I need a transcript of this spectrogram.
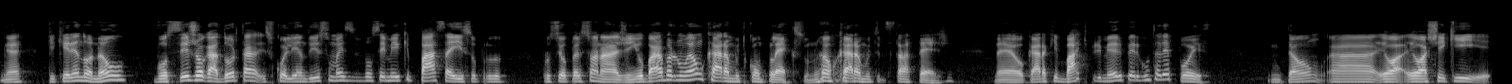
né? Porque querendo ou não, você jogador tá escolhendo isso, mas você meio que passa isso pro, pro seu personagem. E o Bárbaro não é um cara muito complexo, não é um cara muito de estratégia, né? É o cara que bate primeiro e pergunta depois. Então, ah, eu, eu achei que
